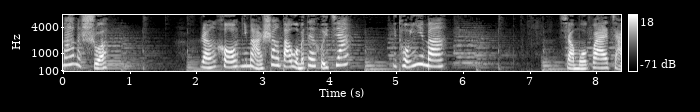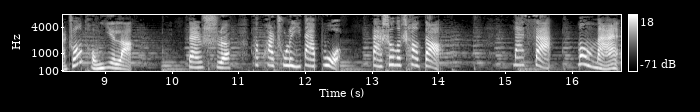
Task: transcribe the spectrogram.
妈妈说：“然后你马上把我们带回家，你同意吗？”小魔怪假装同意了，但是他跨出了一大步，大声的唱道：“拉萨、孟买、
